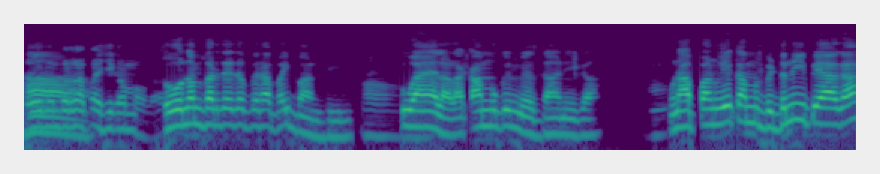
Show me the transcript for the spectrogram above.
ਦੋ ਨੰਬਰ ਦਾ। ਪੈਸੇ ਕੰਮ ਆਉਂਦਾ। ਦੋ ਨੰਬਰ ਦੇ ਤਾਂ ਮੇਰਾ ਬਾਈ ਬਣਦੀ ਨੀ। ਹਾਂ। ਤੂੰ ਐ ਲਾ ਲਾ ਕੰਮ ਕੋਈ ਮਿਲਦਾ ਨਹੀਂਗਾ ਹੁਣ ਆਪਾਂ ਨੂੰ ਇਹ ਕੰਮ ਵਿੱਢਣਾ ਹੀ ਪਿਆਗਾ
